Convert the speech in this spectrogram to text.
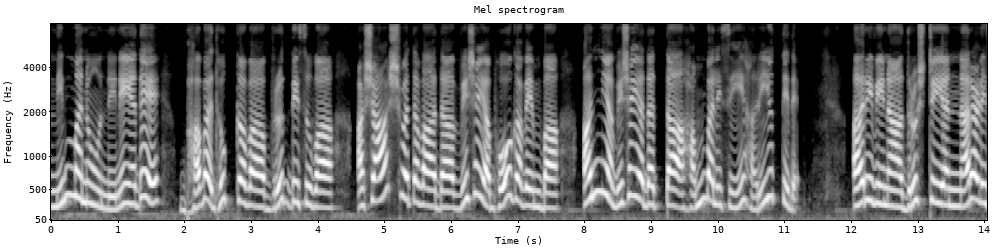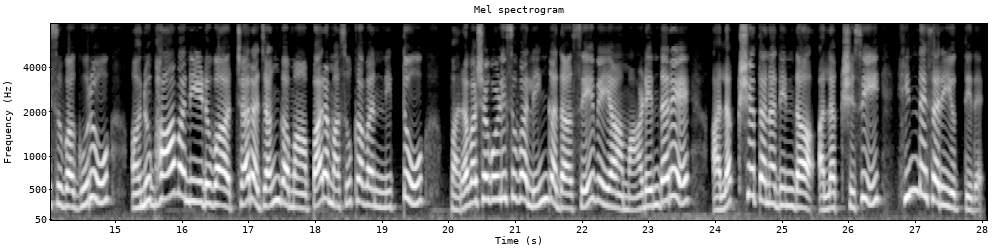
ನಿಮ್ಮನು ನೆನೆಯದೆ, ಭವ ದುಃಖವ ವೃದ್ಧಿಸುವ ಅಶಾಶ್ವತವಾದ ವಿಷಯ ಭೋಗವೆಂಬ ಅನ್ಯ ವಿಷಯದತ್ತ ಹಂಬಲಿಸಿ ಹರಿಯುತ್ತಿದೆ. ಅರಿವಿನ ದೃಷ್ಟಿಯನ್ನರಳಿಸುವ ಗುರು ಅನುಭಾವ ನೀಡುವ ಚರಜಂಗಮ ಪರಮ ಸುಖವನ್ನಿತ್ತು ಪರವಶಗೊಳಿಸುವ ಲಿಂಗದ ಸೇವೆಯ ಮಾಡೆಂದರೆ ಅಲಕ್ಷ್ಯತನದಿಂದ ಅಲಕ್ಷಿಸಿ ಹಿಂದೆ ಸರಿಯುತ್ತಿದೆ.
